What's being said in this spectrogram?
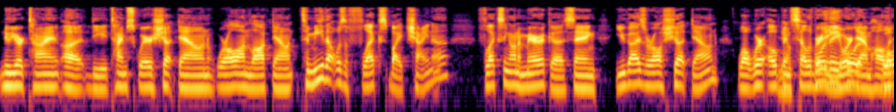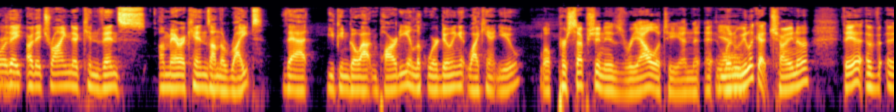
New York Time uh the Times Square shut down, we're all on lockdown. To me that was a flex by China flexing on America saying you guys are all shut down while we're open celebrating your or, damn holiday. Or are they are they trying to convince Americans on the right that you can go out and party and look we're doing it? Why can't you? Well, perception is reality, and, and when we look at China, they have uh,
